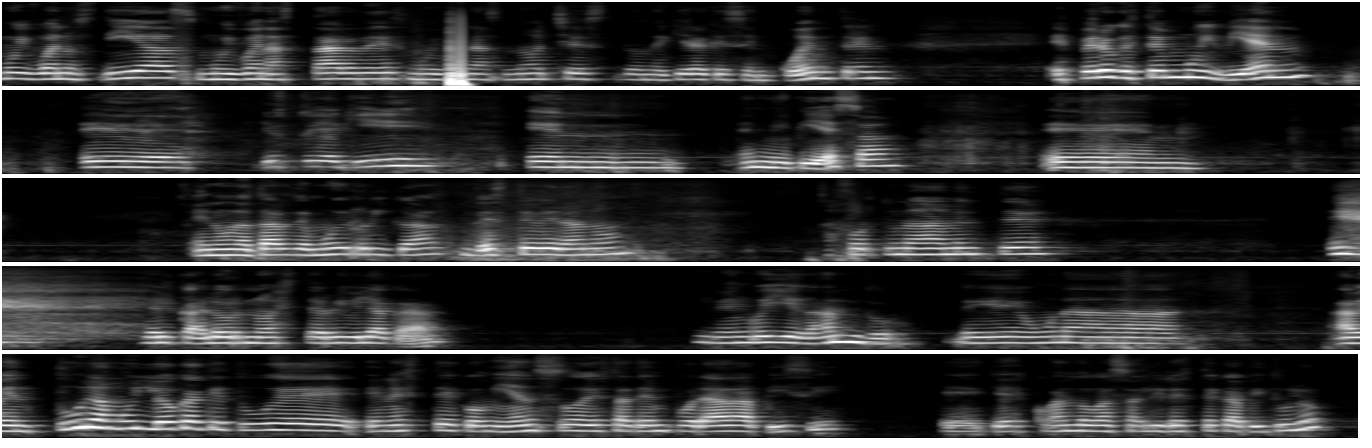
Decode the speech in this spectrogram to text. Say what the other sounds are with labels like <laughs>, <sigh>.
Muy buenos días, muy buenas tardes, muy buenas noches, donde quiera que se encuentren. Espero que estén muy bien. Eh, yo estoy aquí en, mi pieza, em, en una tarde muy rica de este verano. Afortunadamente, eh, el calor no es terrible acá. Y vengo llegando de una aventura muy loca que tuve en este comienzo de esta temporada Pisces, eh, que es cuando va a salir este capítulo.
